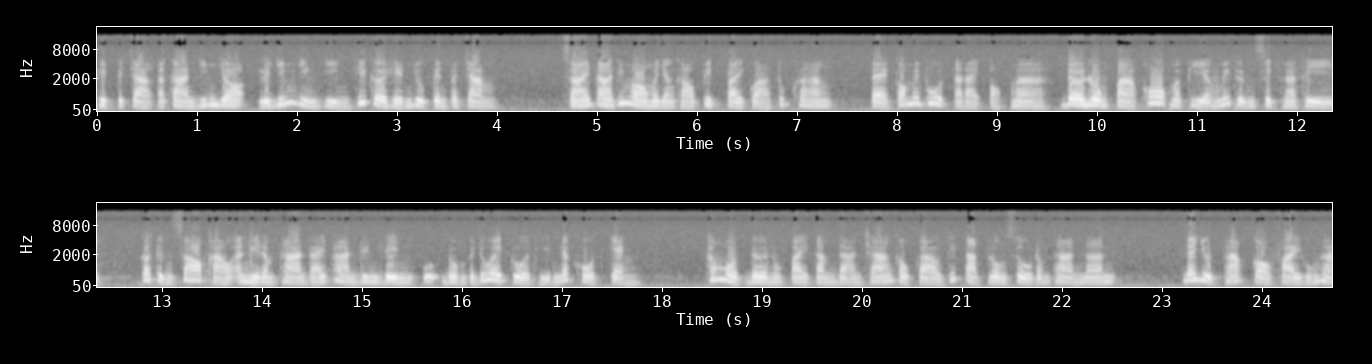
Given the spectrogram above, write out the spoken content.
ผิดไปจากอาการยิ้มเยาะหรือยิ้มหยิ่งหยิ่งที่เคยเห็นอยู่เป็นประจำ สายตาที่มองมายังเขาผิดไปกว่าทุกครั้ง แต่ก็ไม่พูดอะไรออกมา เดินลงป่าโคกมาเพียงไม่ถึงสิบนาที ก็ถึงซอกเขาอันมีลำธารไหลผ่านดินดินอุดมไปด้วยกรวดหินและโขดแก่ง ทั้งหมดเดินลงไปตามด่านช้างเก่าๆที่ตัดลงสู่ลำธารนั้น และหยุดพักก่อไฟหุงหา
